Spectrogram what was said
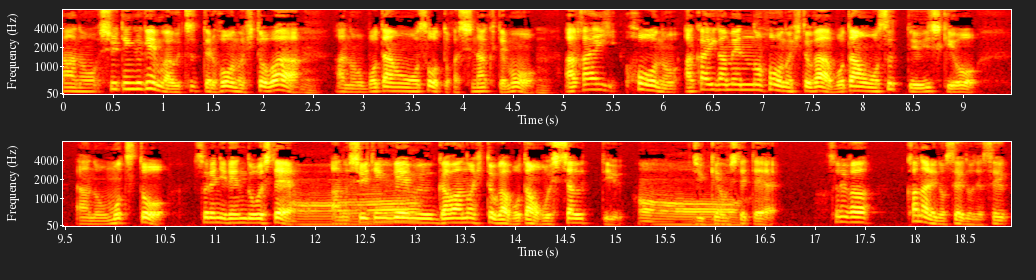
あの、シューティングゲームが映ってる方の人は、うん。あの、ボタンを押そうとかしなくても、うん。赤い方の、赤い画面の方の人がボタンを押すっていう意識を、あの、持つと、それに連動して、あの、シューティングゲーム側の人がボタンを押しちゃうっていう実験をしてて、それがかなりの精度で成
